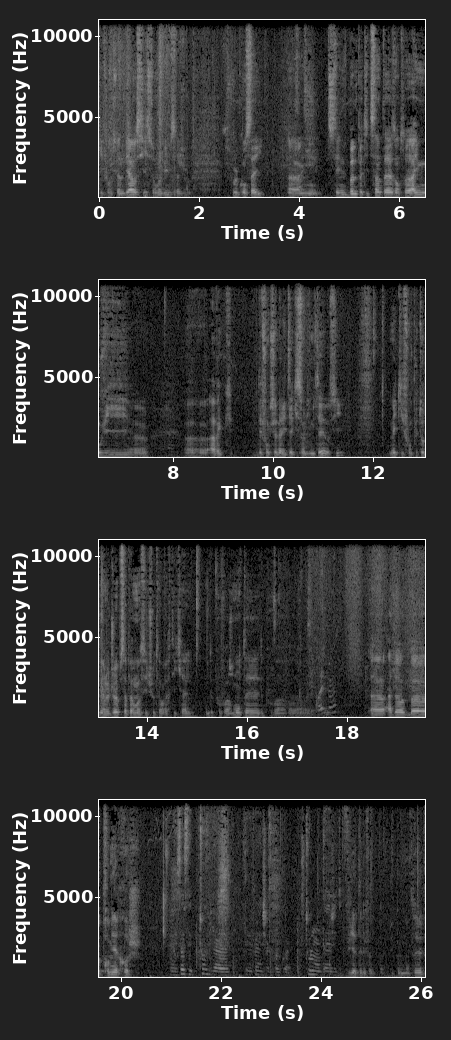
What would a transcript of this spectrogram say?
qui fonctionne bien aussi sur mobile, ça je, je vous le conseille. Euh, c'est une bonne petite synthèse entre iMovie euh, euh, avec des fonctionnalités qui sont limitées aussi, mais qui font plutôt bien le job. Ça permet aussi de shooter en vertical, de pouvoir monter, de pouvoir. euh, C'est quoi le nom? euh, Adobe euh, Premiere Rush Donc ça c'est tout via téléphone à chaque fois quoi. Tout le montage et tout. via téléphone. Ouais, Tu peux le monter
